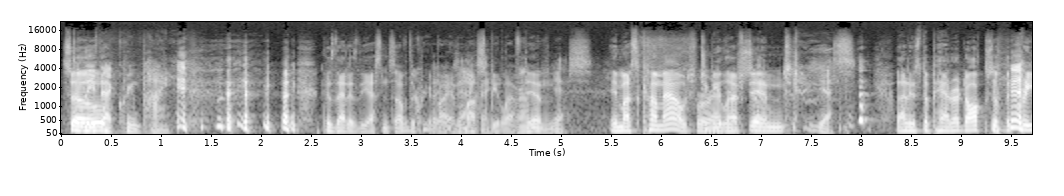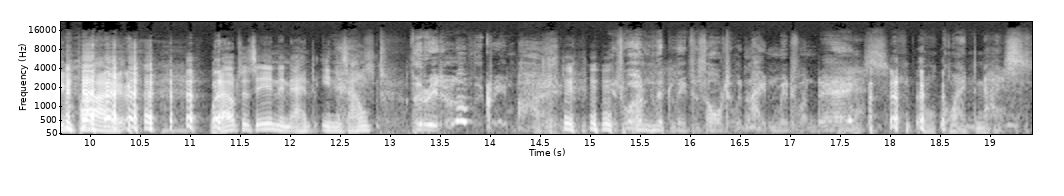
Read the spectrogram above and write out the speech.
So leave that cream pie. because that is the essence of the cream pie. It must be left Well, in. Yes. It must come out to be Forever left in. Yes. That is the paradox of the cream pie. Without is in and and in is out. the riddle of the cream pie is one that leads us all to enlightenment one day. Yes. Oh, quite nice.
